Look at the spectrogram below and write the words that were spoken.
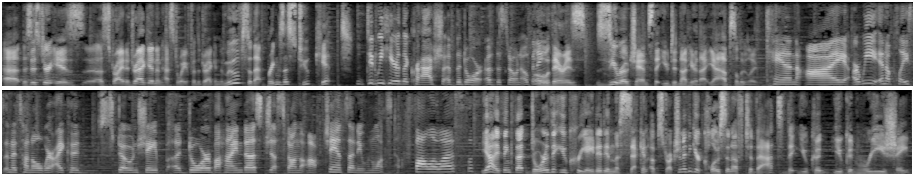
Uh, the sister is astride a dragon and has to wait for the dragon to move. So that brings us to Kit. Did we hear the crash of the door of the stone opening? Oh, there is zero chance that you did not hear that. Yeah, absolutely. Can I? Are we in a place in a tunnel where I could stone shape a door behind us just on the off chance anyone wants to follow us? Yeah, I think that door that you created in the second obstruction, I think you're close enough to that that you could you could reshape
